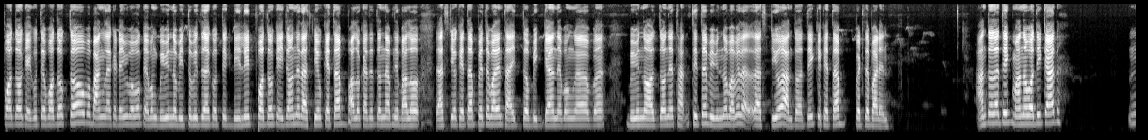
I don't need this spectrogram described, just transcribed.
পদক, এগুতে পদক তো বাংলা একাডেমি পদক এবং বিভিন্ন বিশ্ববিদ্যালয় কর্তৃক ডিলিট পদক, এই ধরনের রাষ্ট্রীয় খেতাব ভালো কাজের জন্য আপনি ভালো রাষ্ট্রীয় খেতাব পেতে পারেন। সাহিত্য, বিজ্ঞান এবং বিভিন্ন অর্জনের শান্তিতে বিভিন্নভাবে রাষ্ট্রীয় আন্তর্জাতিক খেতাব পেতে পারেন। আন্তর্জাতিক মানবাধিকার উম,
